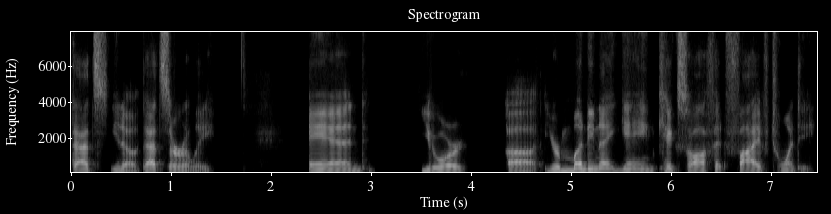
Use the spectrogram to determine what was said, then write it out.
that's, you know, that's early. And your uh, your Monday night game kicks off at 520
